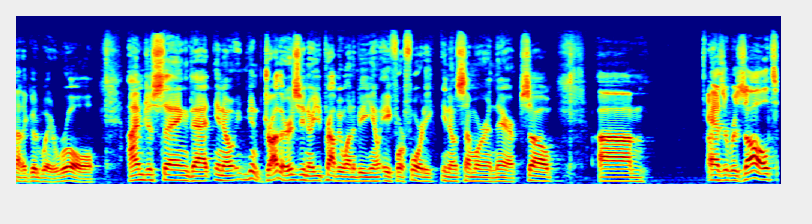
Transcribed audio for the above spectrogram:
not a good way to roll. I'm just saying that you know, you know, druthers, you know, you'd probably want to be you know A440, you know, somewhere in there. So. Um, as a result,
